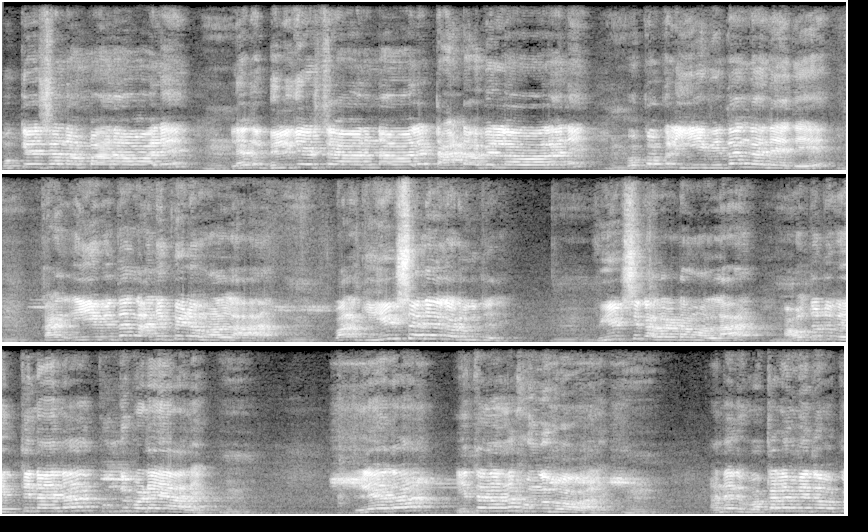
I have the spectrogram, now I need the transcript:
ముఖేష్ అంబానీ అవ్వాలి లేదా బిల్ గేట్స్ అవ్వాలి టాటా బిల్ అవ్వాలని ఒక్కొక్కరు ఈ విధంగా అనేది ఈ విధంగా అనిపించడం వల్ల వాళ్ళకి ఈడ్స్ అనేది కలుగుతుంది. వీడ్స్ కలగడం వల్ల అవతటి వ్యక్తినైనా కుంగిపడేయాలి. లేదా ఇతనైనా కుంగిపోవాలి. అనేది ఒకరి మీద ఒక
